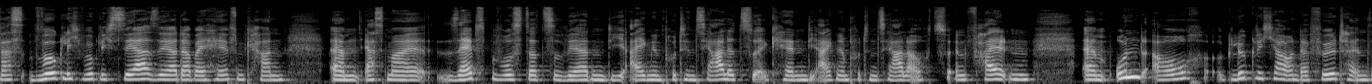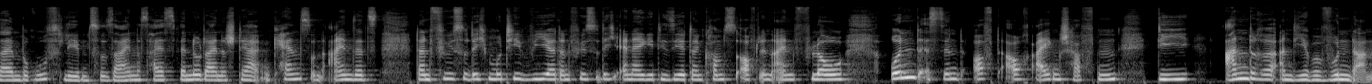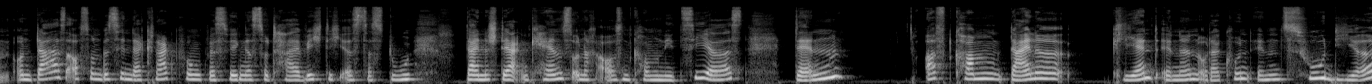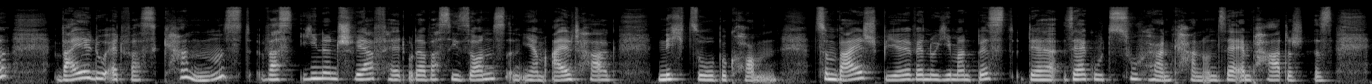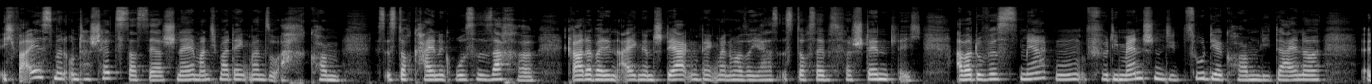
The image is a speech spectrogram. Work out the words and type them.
was wirklich, wirklich sehr, sehr dabei helfen kann, ähm, erstmal selbstbewusster zu werden, die eigenen Potenziale zu erkennen, die eigenen Potenziale auch zu entfalten ähm, und auch glücklicher und erfüllter in seinem Berufsleben zu sein. Das heißt, wenn du deine Stärken kennst und einsetzt, dann fühlst du dich motiviert, dann fühlst du dich energetisiert, dann kommst du oft in einen Flow und es sind oft auch Eigenschaften, die andere an dir bewundern. Und da ist auch so ein bisschen der Knackpunkt, weswegen es total wichtig ist, dass du deine Stärken kennst und nach außen kommunizierst. Denn oft kommen deine Klientinnen oder Kundinnen zu dir, weil du etwas kannst, was ihnen schwerfällt oder was sie sonst in ihrem Alltag nicht so bekommen. Zum Beispiel, wenn du jemand bist, der sehr gut zuhören kann und sehr empathisch ist. Ich weiß, man unterschätzt das sehr schnell. Manchmal denkt man so, ach komm, das ist doch keine große Sache. Gerade bei den eigenen Stärken denkt man immer so, ja, das ist doch selbstverständlich. Aber du wirst merken, für die Menschen, die zu dir kommen, die deine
